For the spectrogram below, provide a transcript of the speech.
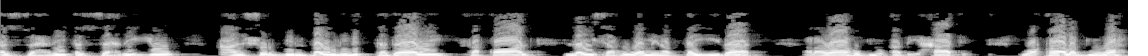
الزهري, الزهري عن شرب البول للتداوي فقال ليس هو من الطيبات. رواه ابن أبي حاتم. وقال ابن وهب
